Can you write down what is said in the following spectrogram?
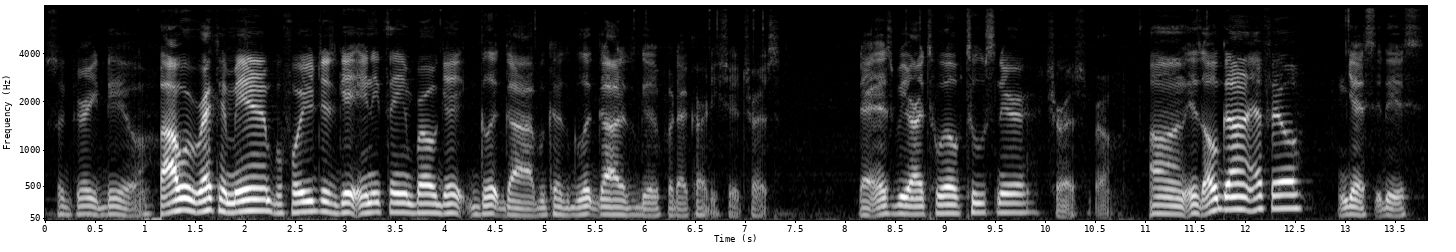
It's a great deal. I would recommend before you just get anything, bro, get Glick God because Glick God is good for that Carti shit. Trust. That SBR 12 2 snare, trust, bro. Um, is Ogun FL? Yes, it is.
